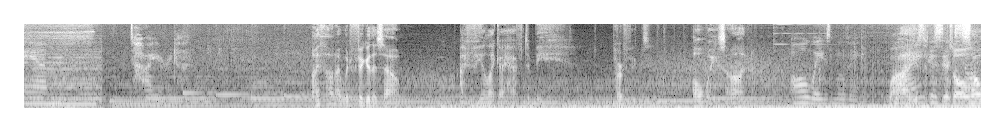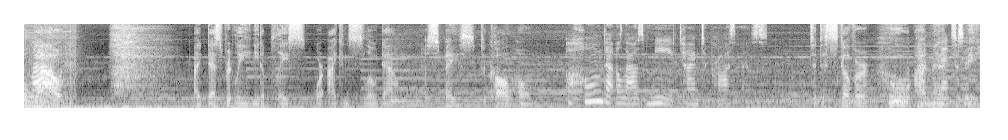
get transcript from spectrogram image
am tired. I thought I would figure this out. I feel like I have to be perfect. Always on. Always moving. Why, Why is it is it so, so loud? I desperately need a place where I can slow down. A space to call home. A home that allows me time to process. To discover who I'm meant, to be.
